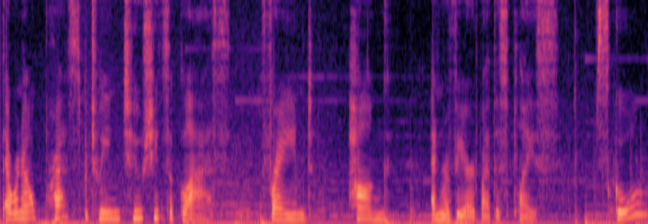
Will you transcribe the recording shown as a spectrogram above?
that were now pressed between two sheets of glass, framed, hung, and revered by this place. School?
